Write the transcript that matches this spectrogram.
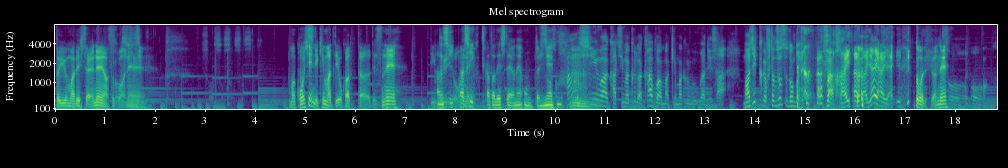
という間でしたよね、あそこはね。そうそうそうそう。まあ、甲子園で決まってよかったですね。っていう阪神らしいね。勝ち方でしたよね、本当にね。そうそう阪神は勝ちまくるわ、カープは負けまくるわでさ、マジックが2つずつどんどん減るからさ、早い早い早い。そうですよね。そう、うん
